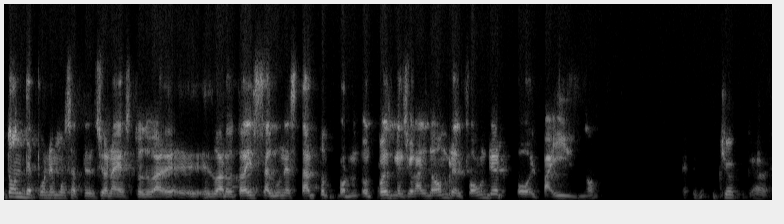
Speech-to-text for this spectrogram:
¿Dónde ponemos atención a esto, Eduardo? ¿Traes algún startup? Puedes mencionar el nombre, el founder o el país, ¿no? Yo, a ver,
